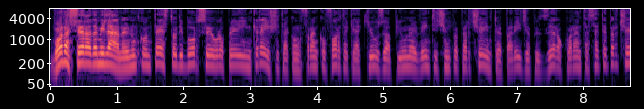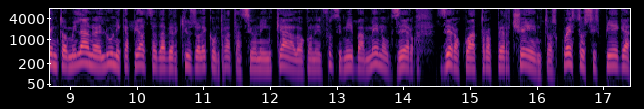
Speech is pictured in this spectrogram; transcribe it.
Buonasera da Milano. In un contesto di borse europee in crescita, con Francoforte che ha chiuso a più 1,25% e Parigi a più 0,47%, Milano è l'unica piazza ad aver chiuso le contrattazioni in calo, con il Fuzzi Miba a meno 0,04%. Questo si spiega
